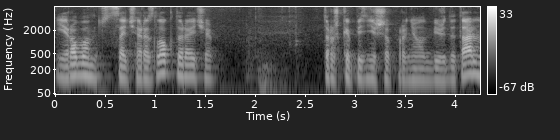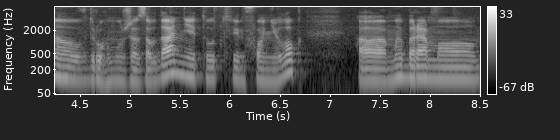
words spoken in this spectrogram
І робимо це через лог, до речі. Трошки пізніше про нього більш детально, в другому вже завданні. Тут new log. Ми беремо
